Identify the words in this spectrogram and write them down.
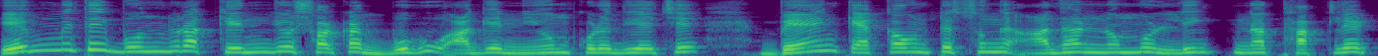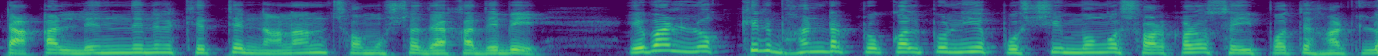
এমনিতেই বন্ধুরা কেন্দ্রীয় সরকার বহু আগে নিয়ম করে দিয়েছে, ব্যাংক অ্যাকাউন্টের সঙ্গে আধার নম্বর লিঙ্ক না থাকলে টাকা লেনদেনের ক্ষেত্রে নানান সমস্যা দেখা দেবে। এবার লক্ষ্মীর ভাণ্ডার প্রকল্প নিয়ে পশ্চিমবঙ্গ সরকারও সেই পথে হাঁটল।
